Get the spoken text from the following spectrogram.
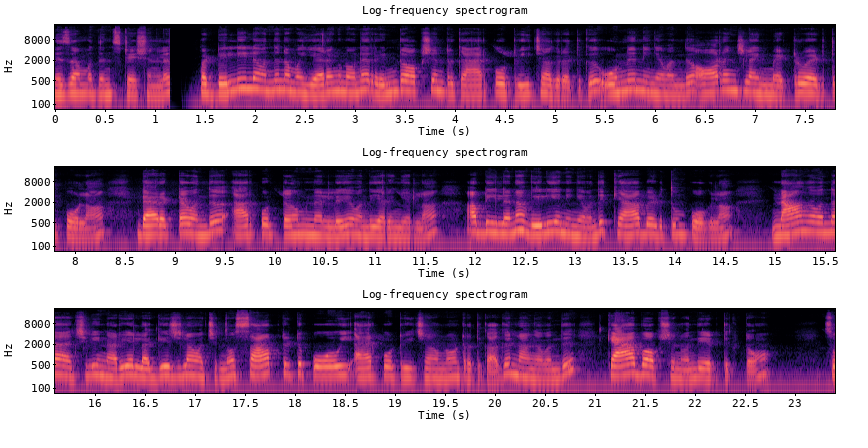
நிசாமுதீன் ஸ்டேஷனில். இப்போ டெல்லியில் வந்து நம்ம இறங்கினோன்னே ரெண்டு ஆப்ஷன் இருக்குது ஏர்போர்ட் ரீச் ஆகுறதுக்கு. ஒன்று நீங்கள் வந்து ஆரஞ்ச் லைன் மெட்ரோ எடுத்து போகலாம் டைரெக்டாக வந்து ஏர்போர்ட் டெர்மினல்லையே வந்து இறங்கிடலாம் அப்படி இல்லைன்னா வெளியே நீங்கள் வந்து கேப் எடுத்தும் போகலாம். நாங்கள் வந்து ஆக்சுவலி நிறைய லக்கேஜ்லாம் வச்சுருந்தோம். சாப்பிட்டுட்டு போய் ஏர்போர்ட் ரீச் ஆகணுன்றதுக்காக நாங்கள் வந்து கேப் ஆப்ஷன் வந்து எடுத்துக்கிட்டோம். ஸோ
